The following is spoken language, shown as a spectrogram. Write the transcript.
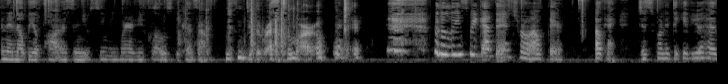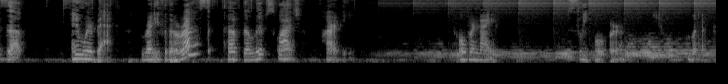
and then there'll be a pause, and you'll see me wearing new clothes because I'll do the rest tomorrow. but at least we got the intro out there. Okay, just wanted to give you a heads up. And we're back, ready for the rest of the lip swatch party. Overnight sleepover. You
